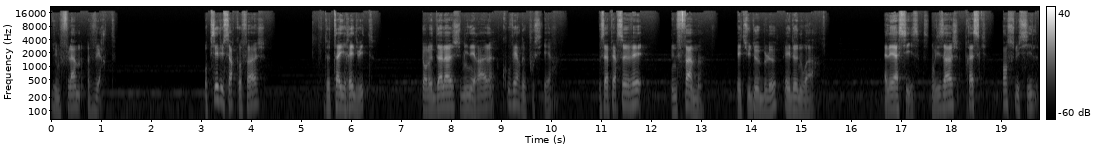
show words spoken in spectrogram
d'une flamme verte. Au pied du sarcophage, de taille réduite, sur le dallage minéral couvert de poussière, vous apercevez une femme vêtue de bleu et de noir. Elle est assise. Son visage, presque translucide,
